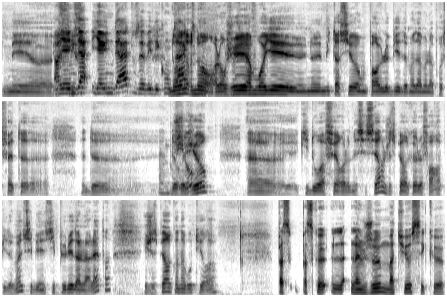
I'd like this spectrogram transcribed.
Mais euh, Alors, il, y a une date, il y a une date, vous avez des contacts Non, non. alors j'ai envoyé une invitation par le biais de Madame la préfète de, de région. Euh, qui doit faire le nécessaire. J'espère qu'elle le fera rapidement. C'est bien stipulé dans la lettre. Et j'espère qu'on aboutira. Parce, que l'enjeu, Mathieu, c'est que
